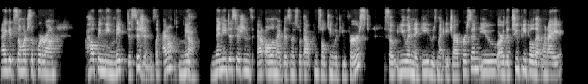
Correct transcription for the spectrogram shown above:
i get so much support around helping me make decisions. Like i don't make yeah many decisions at all in my business without consulting with you first. So, you and Nikki, who's my HR person, you are the two people that when I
